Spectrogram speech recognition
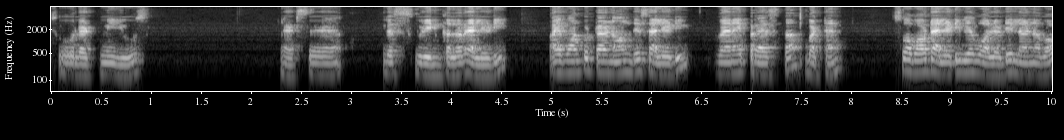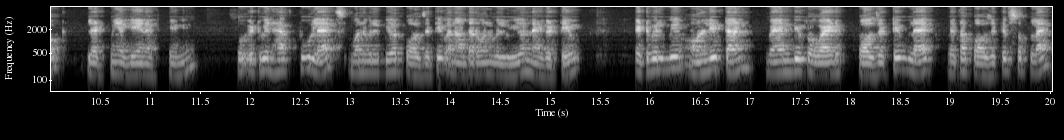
So let me use let's say this green color LED I want to turn on this LED when I press the button. So about LED we have already learned about. Let me again explain you so it will have two legs one will be your positive another one will be your negative. It will be only turned when we provide positive leg with a positive supply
